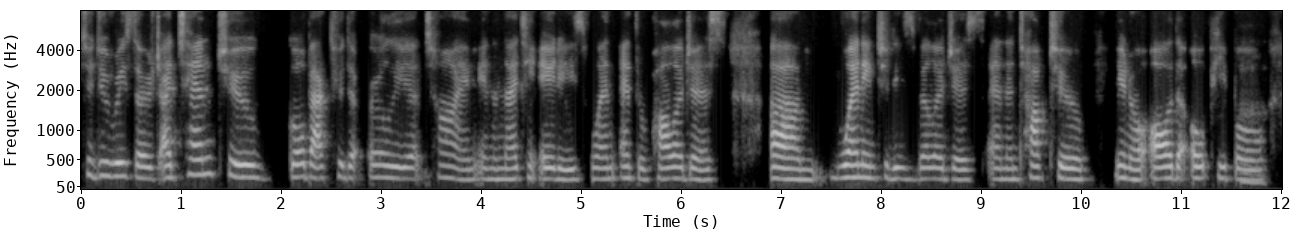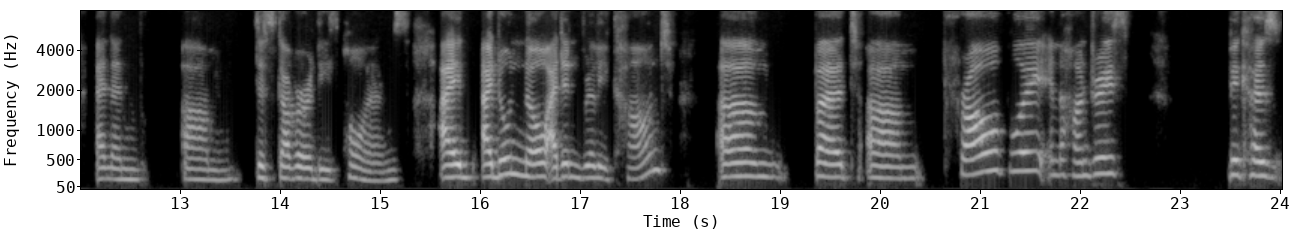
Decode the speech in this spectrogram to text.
to do research, I tend to go back to the earlier time in the 1980s when anthropologists um, went into these villages and then talked to you know all the old people mm. and then um, discover these poems. I i don't know. I didn't really count um, but um, probably in the hundreds because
